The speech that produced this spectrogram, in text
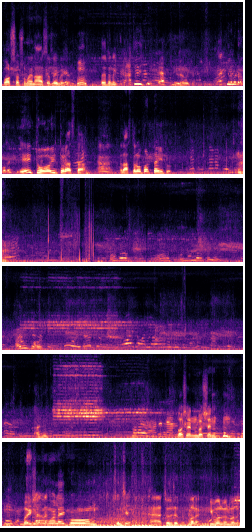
বর্ষার সময় না আসাটাই বেটার তাই তো নাকি? এই তো ওই তো রাস্তা। হ্যাঁ। রাস্তার ওপারটাই তো। ফোন নাম্বার বসেন বসেন। আলাইকুম। চলছে? হ্যাঁ চলছে তো। বলেন কি বলবেন বলেন।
